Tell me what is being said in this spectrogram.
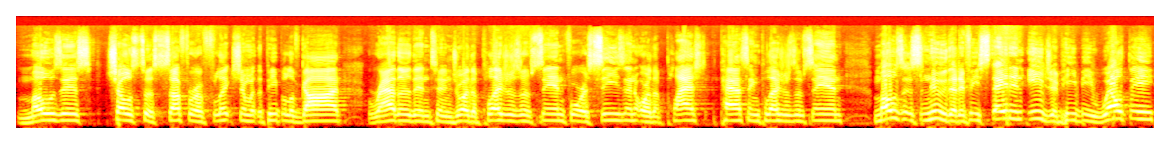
Moses chose to suffer affliction with the people of God rather than to enjoy the pleasures of sin for a season or the passing pleasures of sin. Moses knew that if he stayed in Egypt, he'd be wealthy,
